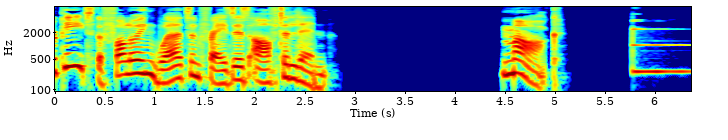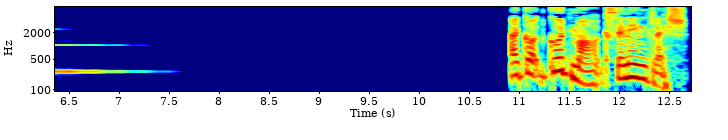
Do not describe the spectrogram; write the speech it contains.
Repeat the following words and phrases after Lynn. Mark, I got good marks in English.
